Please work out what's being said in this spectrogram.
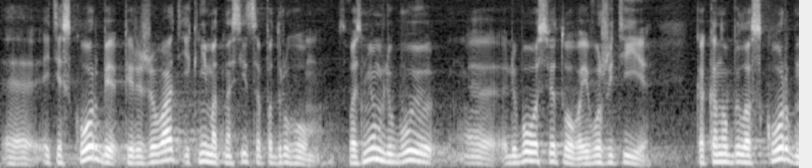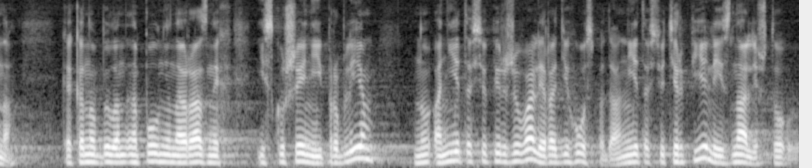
э, эти скорби переживать и к ним относиться по-другому. Возьмем любую, э, любого святого, его житие, как оно было скорбно, как оно было наполнено разных искушений и проблем, но они это все переживали ради Господа, они это все терпели и знали, что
